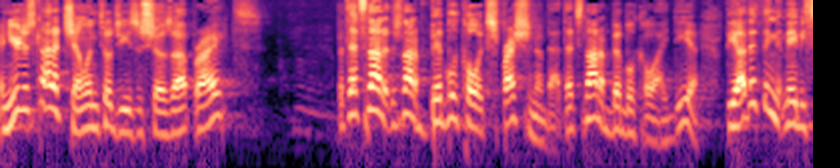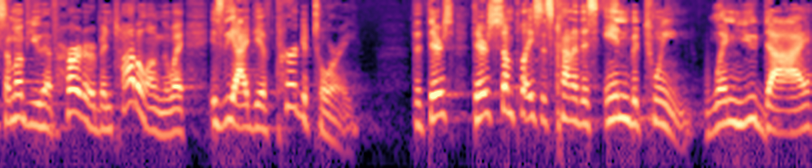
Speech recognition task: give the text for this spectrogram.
and you're just kind of chilling until Jesus shows up, right? But that's not, a, there's not a biblical expression of that. That's not a biblical idea. The other thing that maybe some of you have heard or been taught along the way is the idea of purgatory. That there's, there's some place that's kind of this in between when you die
